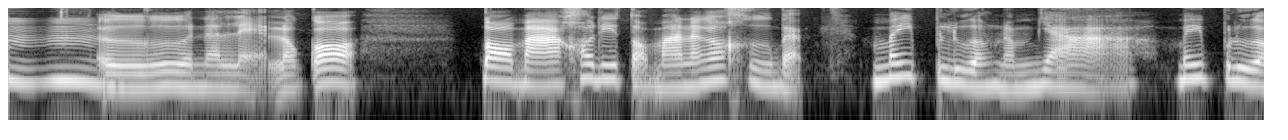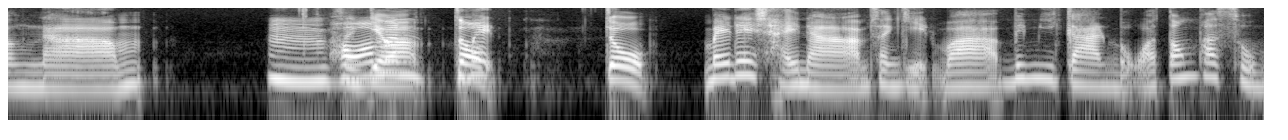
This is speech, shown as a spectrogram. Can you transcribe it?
มอืมเออ นั่นแหละ แล้วก็ต่อมาข้อดีต่อมานั่นก็คือแบบไม่เปลืองน้ำยา ไม่เปลืองน้ำอืมเพราะว่ามันจบไม่จบไม่ได้ใช้น้ำสังเกตว่าไม่มีการบอกว่าต้องผสม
